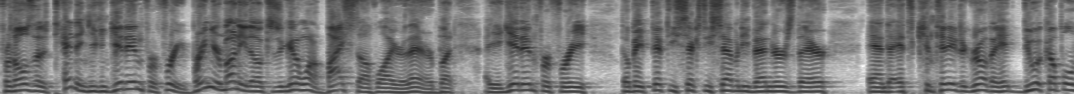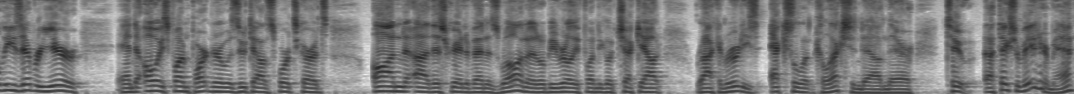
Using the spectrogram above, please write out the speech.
for those that are attending, you can get in for free. Bring your money, though, because you're going to want to buy stuff while you're there. But uh, you get in for free. There'll be 50, 60, 70 vendors there, and uh, it's continued to grow. They do a couple of these every year and always fun partner with Zootown Sports Cards on uh, this great event as well. And it'll be really fun to go check out Rockin' Rudy's excellent collection down there too. Uh, thanks for being here, man.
